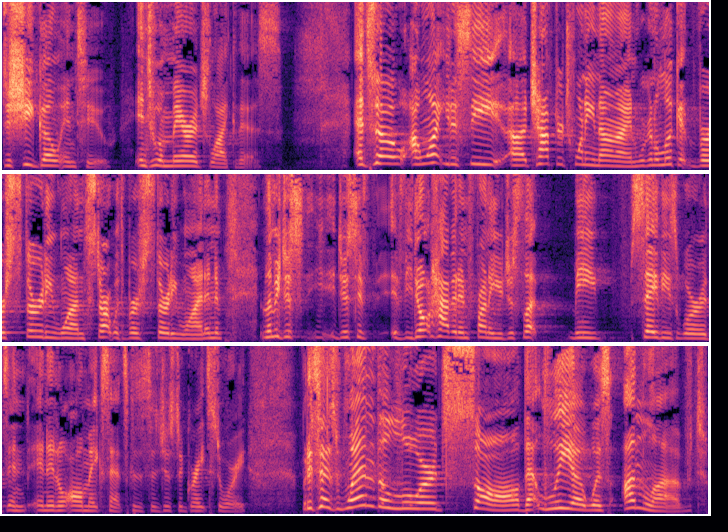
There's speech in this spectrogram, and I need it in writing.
does she go into, into a marriage like this? And so I want you to see uh, chapter 29. We're going to look at verse 31, start with verse 31. And let me just, just if, if you don't have it in front of you, just let me say these words and, and it'll all make sense because it's just a great story. But it says, When the Lord saw that Leah was unloved,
